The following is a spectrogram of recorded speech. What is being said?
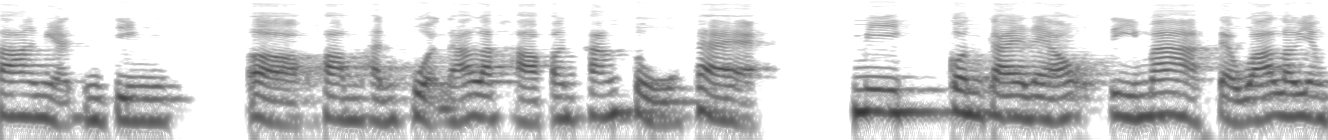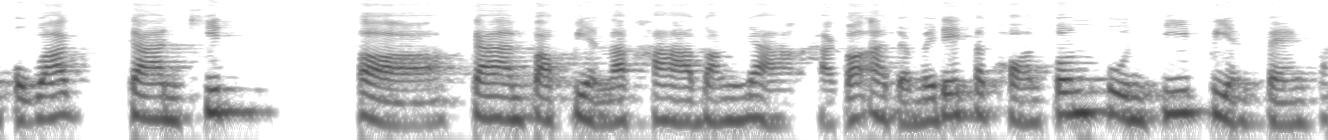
สร้างเนี่ยจริงๆความผันผวนด้านราคาค่อนข้างสูง แต่มีกลไกแล้วดีมาก แต่ว่าเรายังพบว่าการคิดการปรับเปลี่ยนราคาบางอย่างค่ะ ก็อาจจะไม่ได้สะท้อนต้นทุนที่เปลี่ยนแปลงไป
